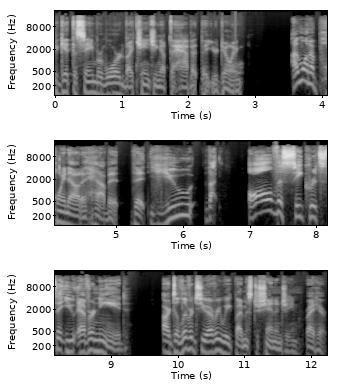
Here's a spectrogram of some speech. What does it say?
to get the same reward by changing up the habit that you're doing. I want to point out a habit that you, that all the secrets that you ever need are delivered to you every week by Mr. Shannon Jean right here.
